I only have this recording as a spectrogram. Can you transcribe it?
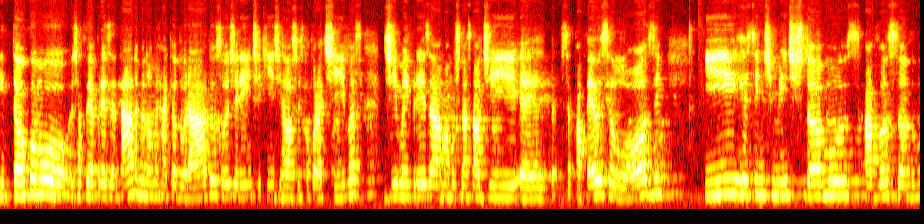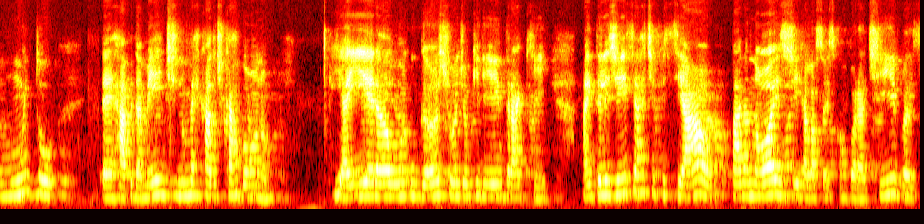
Então, como já foi apresentada, meu nome é Raquel Dourado, sou gerente aqui de relações corporativas de uma empresa, uma multinacional de é, papel e celulose, e recentemente estamos avançando muito é, rapidamente no mercado de carbono. E aí era o, o gancho onde eu queria entrar aqui. A inteligência artificial, para nós de relações corporativas,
